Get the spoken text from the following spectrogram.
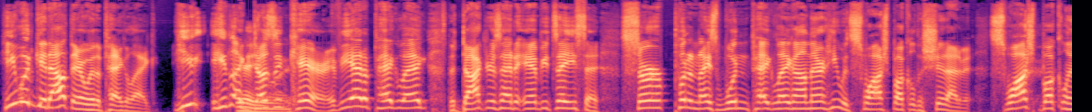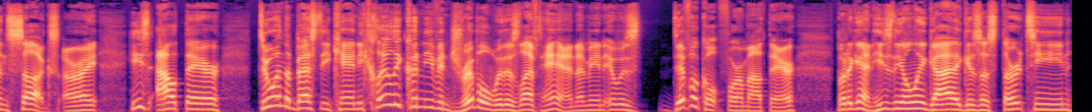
He would get out there with a peg leg. He he like yeah, doesn't care. If he had a peg leg, the doctors had to amputate. He said, "Sir, put a nice wooden peg leg on there." He would swashbuckle the shit out of it. Swashbuckling Suggs, all right? He's out there doing the best he can. He clearly couldn't even dribble with his left hand. I mean, it was difficult for him out there. But again, he's the only guy that gives us 13,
